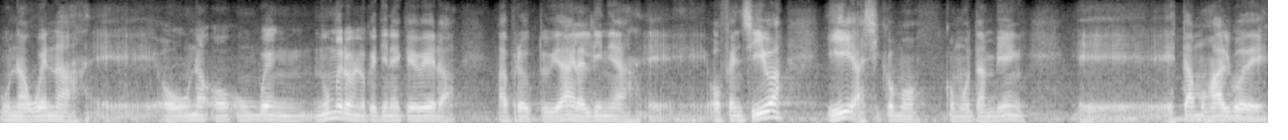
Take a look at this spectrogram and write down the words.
una buena o, una, o un buen número en lo que tiene que ver a, productividad en la línea eh, ofensiva y así como, como también estamos algo de,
